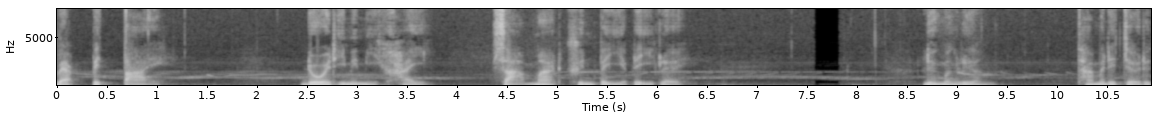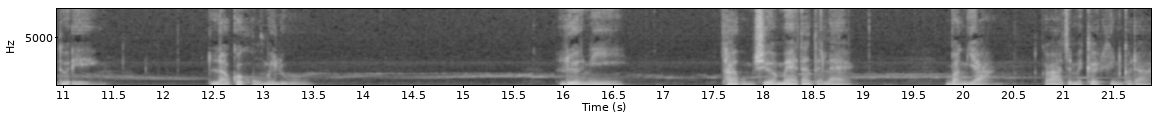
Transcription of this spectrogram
แบบปิดตาย โดยที่ไม่มีใครสามารถขึ้นไปเหยียบได้อีกเลย เรื่องบางเรื่อง ถ้าไม่ได้เจอด้วยตัวเอง เราก็คงไม่รู้ เรื่องนี้ ถ้าผมเชื่อแม่ตั้งแต่แรก บางอย่างก็อาจจะไม่เกิดขึ้นก็ได้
